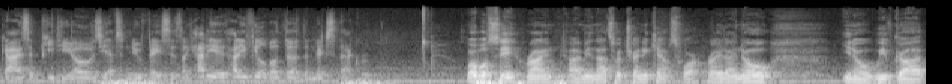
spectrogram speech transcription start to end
guys at PTOs, you have some new faces. Like, how do you, how do you feel about the, the mix of that group? Well, we'll see, Ryan. I mean, that's what training camp's for, right? I know, you know, we've got,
